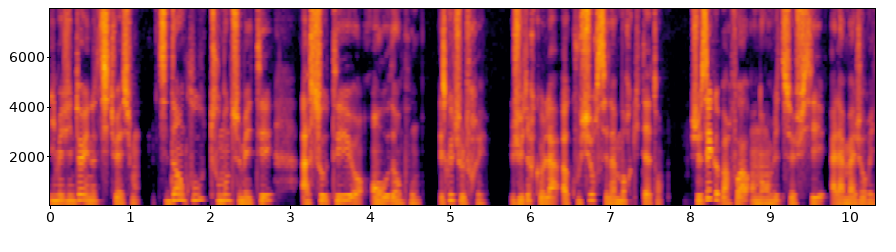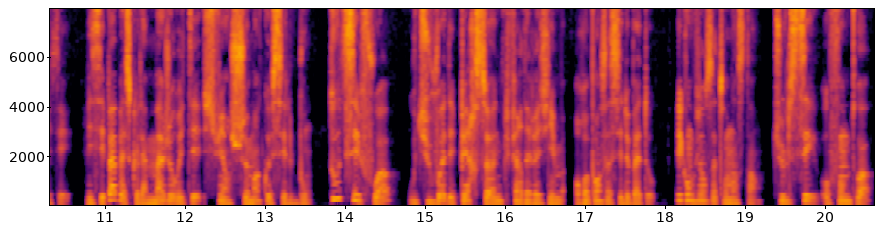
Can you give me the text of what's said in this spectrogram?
imagine-toi une autre situation si d'un coup tout le monde se mettait à sauter euh, en haut d'un pont, est-ce que tu le ferais? Je veux dire que là, à coup sûr, c'est la mort qui t'attend. Je sais que parfois on a envie de se fier à la majorité, mais c'est pas parce que la majorité suit un chemin que c'est le bon. Toutes ces fois où tu vois des personnes faire des régimes, repense à ces deux bateaux. Fais confiance à ton instinct. Tu le sais au fond de toi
